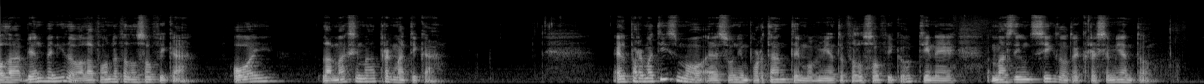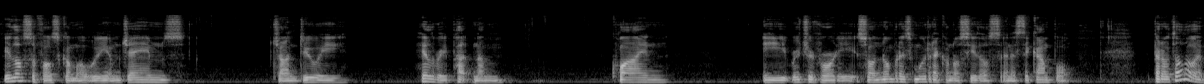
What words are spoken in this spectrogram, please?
Hola, bienvenido a la Fonda Filosófica. Hoy, la máxima pragmática. El pragmatismo es un importante movimiento filosófico, tiene más de un siglo de crecimiento. Filósofos como William James, John Dewey, Hilary Putnam, Quine y Richard Rorty son nombres muy reconocidos en este campo. Pero todo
